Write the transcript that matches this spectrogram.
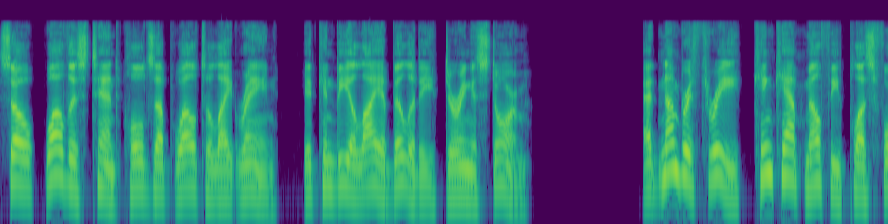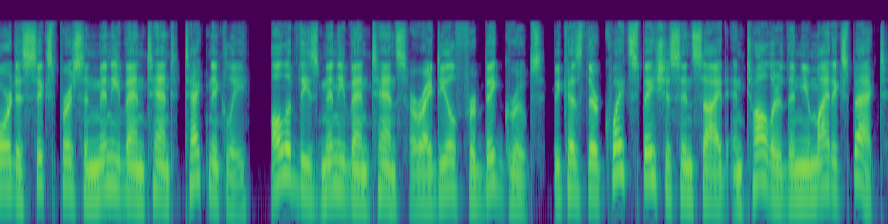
So, while this tent holds up well to light rain, it can be a liability during a storm. At number 3, KingCamp Melfi Plus 4 to 6 person minivan tent. Technically, all of these minivan tents are ideal for big groups because they're quite spacious inside and taller than you might expect.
